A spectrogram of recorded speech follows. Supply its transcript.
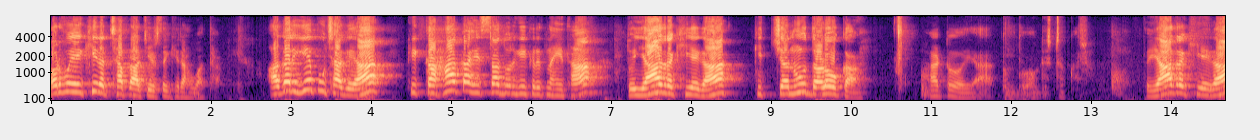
और वो एक ही रक्षा प्राचीर से घिरा हुआ था। अगर ये पूछा गया कि कहाँ का हिस्सा दुर्गीकृत नहीं था तो याद रखिएगा कि चन्हू दड़ों का। हटो यार, तुम तो डिस्टर्ब कर तो याद रखिएगा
